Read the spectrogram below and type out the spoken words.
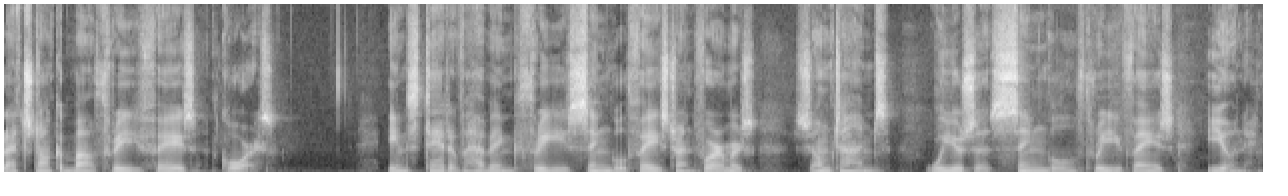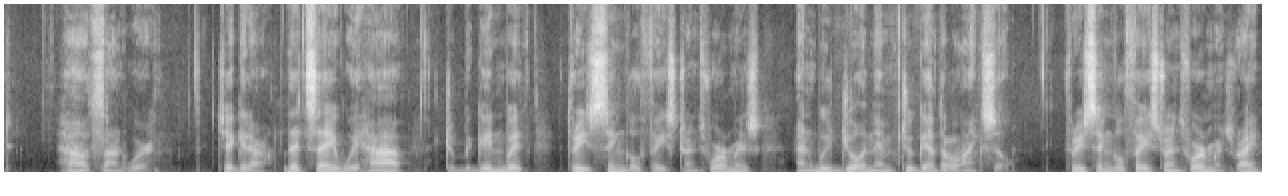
Let's talk about three-phase cores. Instead of having three single-phase transformers, sometimes we use a single three-phase unit. How does that work? Check it out. Let's say we have, to begin with, three single-phase transformers, and we join them together like so. Three single-phase transformers, right?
